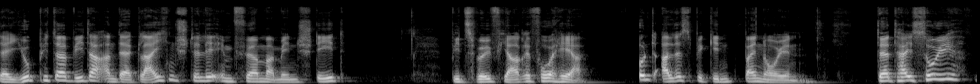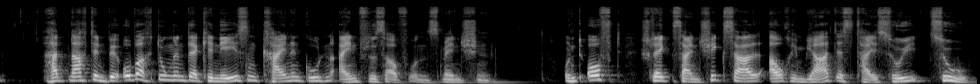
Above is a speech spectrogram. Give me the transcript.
der Jupiter wieder an der gleichen Stelle im Firmament steht wie zwölf Jahre vorher. Und alles beginnt bei Neuen. Der Taisui hat nach den Beobachtungen der Chinesen keinen guten Einfluss auf uns Menschen. Und oft schlägt sein Schicksal auch im Jahr des Taisui zu.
